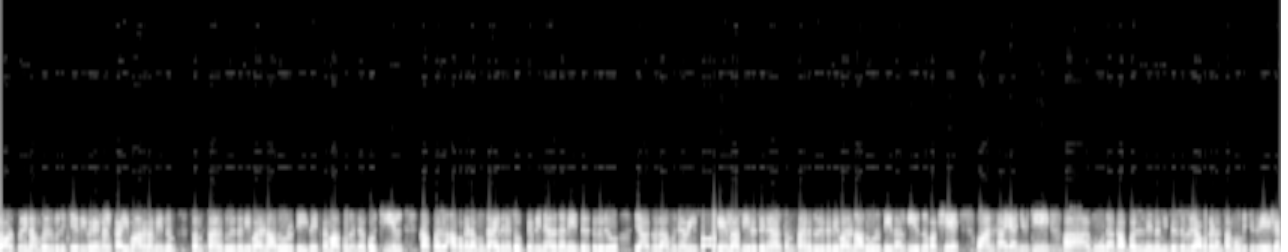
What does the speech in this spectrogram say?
ടോൾ ഫ്രീ നമ്പറിൽ വിളിച്ച് വിവരങ്ങൾ കൈമാറണമെന്നും സംസ്ഥാന ദുരന്ത നിവാരണ അതോറിറ്റി വ്യക്തമാക്കുന്നുണ്ട്. കൊച്ചിയിൽ കപ്പൽ അപകടം ഉണ്ടായതിന് തൊട്ട് പിന്നാലെ തന്നെ ഇത്തരത്തിലൊരു ജാഗ്രതാ മുന്നറിയിപ്പ് കേരള തീരത്തിന് സംസ്ഥാന ദുരന്ത നിവാരണ അതോറിറ്റി നൽകിയിരുന്നു. പക്ഷേ വാൻഹായ് അഞ്ഞൂറ്റി മൂന്ന് കപ്പലിൽ നിന്നും ഇത്തരത്തിലൊരു അപകടം സംഭവിച്ചതിനു ശേഷം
